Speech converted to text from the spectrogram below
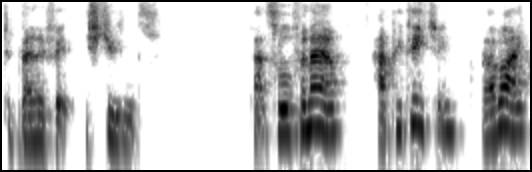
to benefit students. That's all for now. Happy teaching. Bye-bye.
